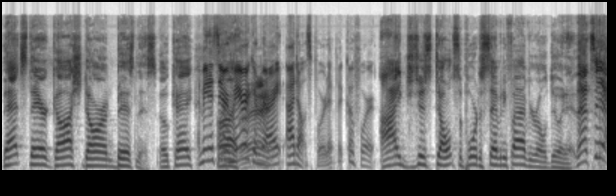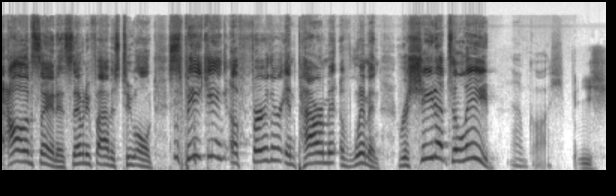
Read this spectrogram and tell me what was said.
that's their gosh darn business. Okay. I mean, it's All their right. American right. I don't support it, but go for it. I just don't support a 75 year old doing it. That's it. All I'm saying is 75 is too old. Speaking of further empowerment of women, Rashida Tlaib Oh gosh. Yeesh.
